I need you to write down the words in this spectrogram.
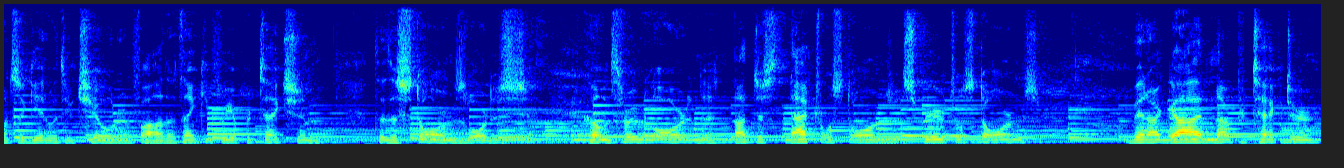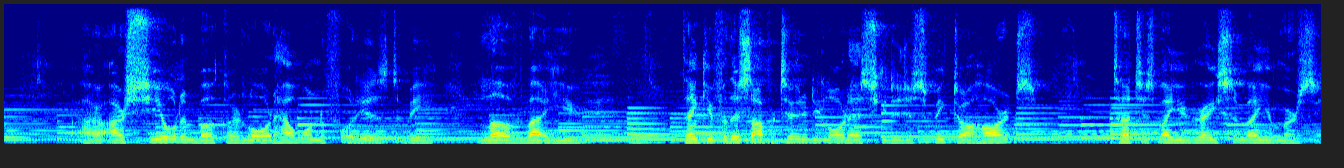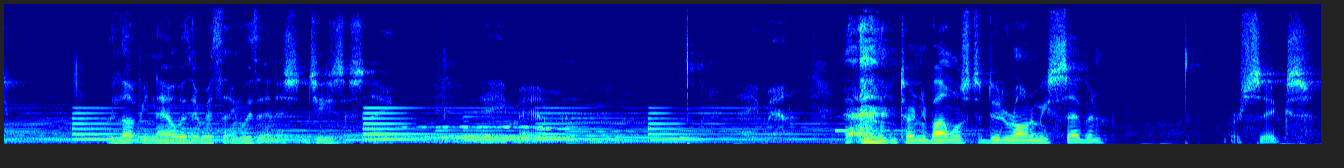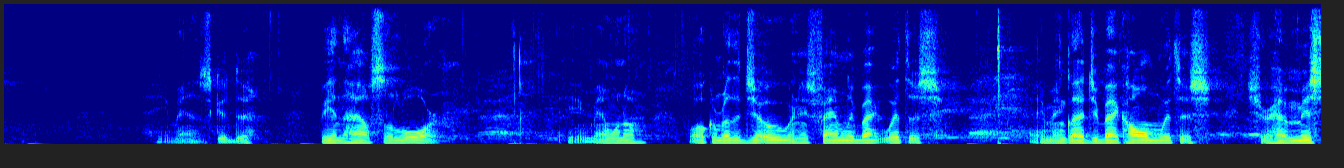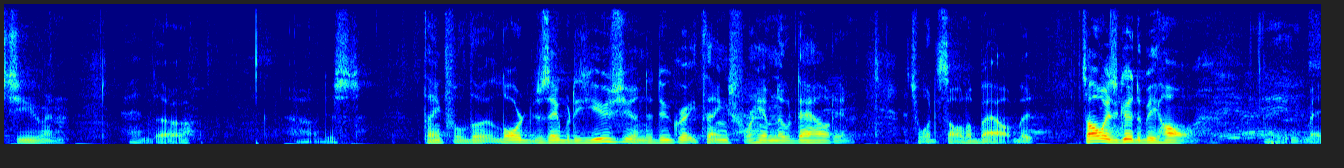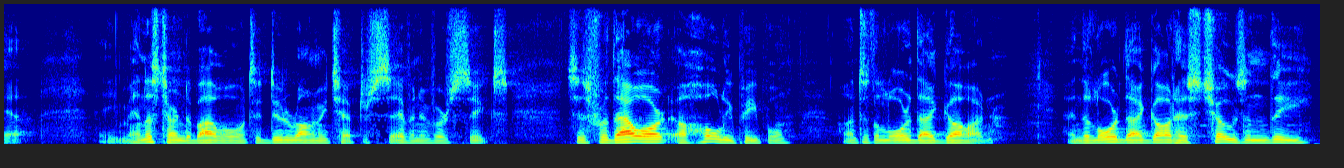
Once again with your children, Father. Thank you for your protection through the storms, Lord, has come through, Lord, and not just natural storms, but spiritual storms. You've been our guide and our protector, our, our shield and buckler, Lord. How wonderful it is to be loved by you. Thank you for this opportunity, Lord. I ask you to just speak to our hearts, touch us by your grace and by your mercy. We love you now with everything within us. In Jesus' name, amen. Amen. Turn your Bibles to Deuteronomy 7, verse 6. Amen. It's good to be in the house of the Lord. Amen. I want to welcome Brother Joe and his family back with us. Amen. Glad you're back home with us. Sure have missed you and and uh, uh, just thankful the Lord was able to use you and to do great things for Him, no doubt, and that's what it's all about. But it's always good to be home. Amen. Amen. Let's turn the Bible to Deuteronomy chapter 7 and verse 6. It says, For thou art a holy people unto the Lord thy God, and the Lord thy God has chosen thee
